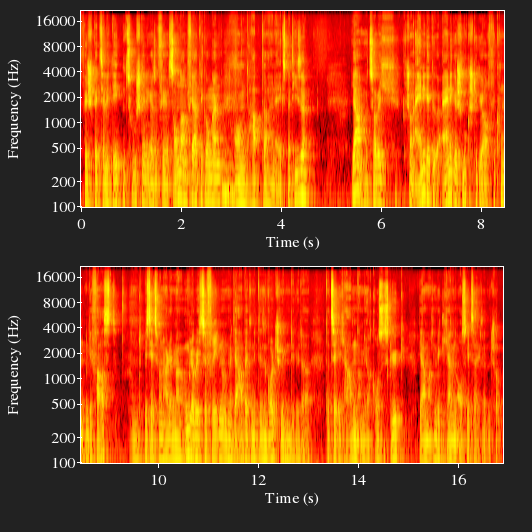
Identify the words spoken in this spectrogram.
für Spezialitäten zuständig, also für Sonderanfertigungen mhm. und habe da eine Expertise. Ja, jetzt habe ich schon einige, einige Schmuckstücke auch für Kunden gefasst und bis jetzt waren alle immer unglaublich zufrieden und mit der Arbeit mit diesen Goldschmieden, die wir da tatsächlich haben, haben wir auch großes Glück. Ja, machen wirklich einen ausgezeichneten Job.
